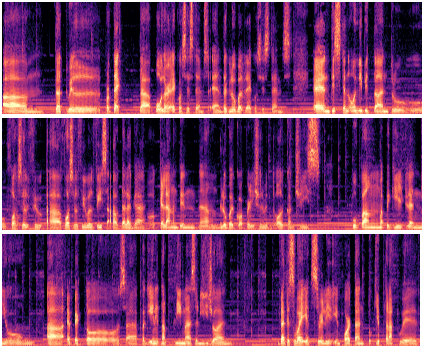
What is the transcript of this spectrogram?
um, that will protect the polar ecosystems and the global ecosystems. And this can only be done through fossil fuel uh, fossil fuel phase out talaga. So, kailangan din ng global cooperation with all countries upang mapigilan yung uh, epekto sa pag-init ng klima sa region. That is why it's really important to keep track with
